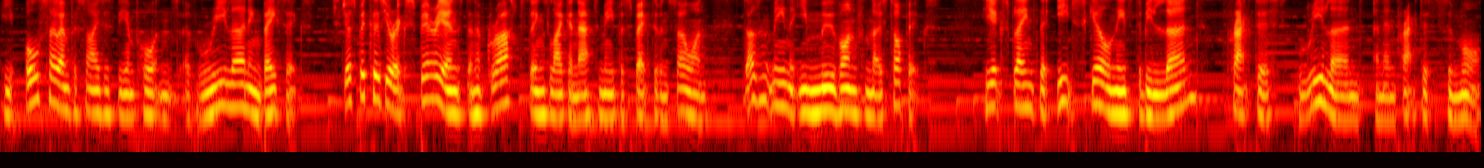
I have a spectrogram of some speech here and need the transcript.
He also emphasizes the importance of relearning basics. Just because you're experienced and have grasped things like anatomy, perspective, and so on, doesn't mean that you move on from those topics. He explained that each skill needs to be learned, practiced, relearned, and then practiced some more.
